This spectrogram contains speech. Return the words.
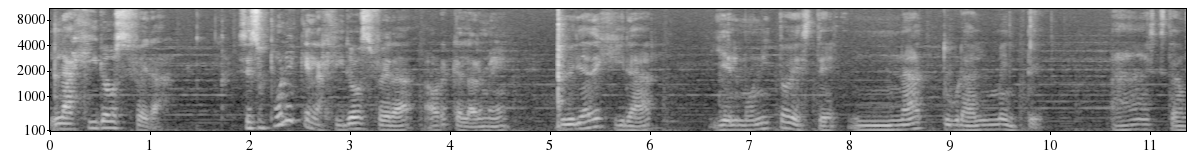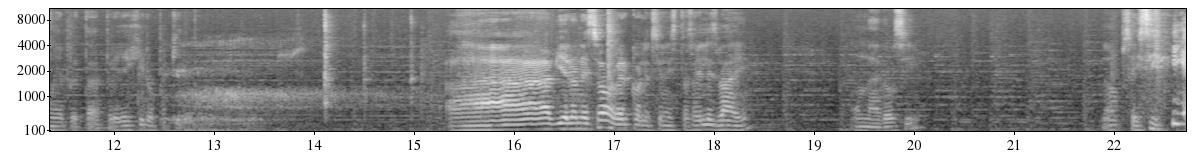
La girosfera. Se supone que la girosfera, ahora que la armé, debería de girar. Y el monito este, naturalmente. Ah, es que estaba muy apretada, pero ya giró poquito. Ah, ¿vieron eso? A ver, coleccionistas, ahí les va, ¿eh? Una dosis. No, pues ahí sí.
